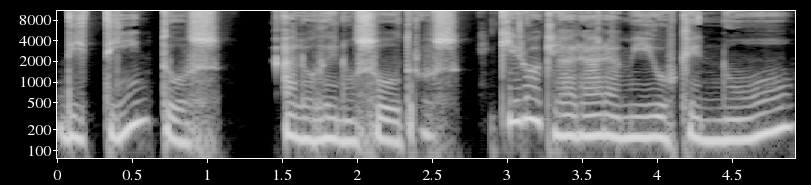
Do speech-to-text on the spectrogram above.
distintos a los de nosotros. Quiero aclarar amigos que no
